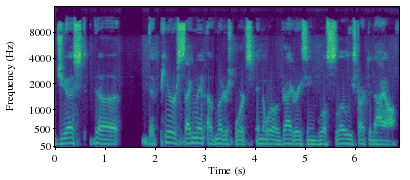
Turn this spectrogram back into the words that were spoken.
just the the pure segment of motorsports in the world of drag racing will slowly start to die off.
